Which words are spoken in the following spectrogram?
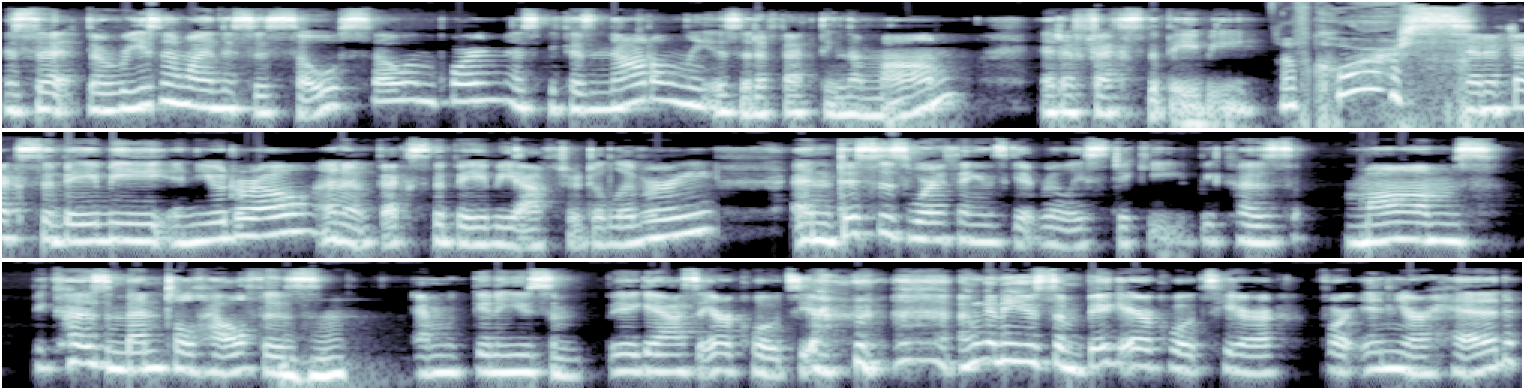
is that the reason why this is so so important is because not only is it affecting the mom it affects the baby of course it affects the baby in utero and it affects the baby after delivery and this is where things get really sticky because moms because mental health is mm-hmm. i'm going to use some big ass air quotes here i'm going to use some big air quotes here for in your head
